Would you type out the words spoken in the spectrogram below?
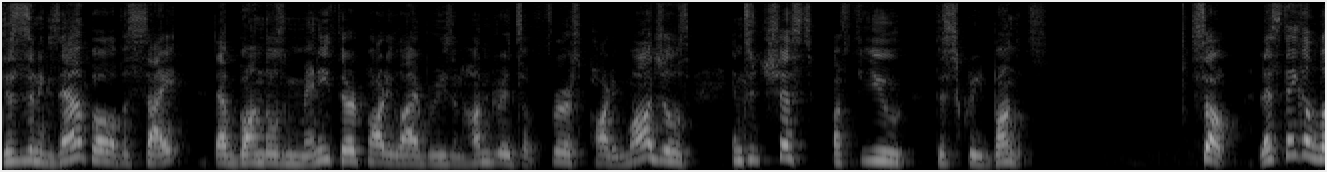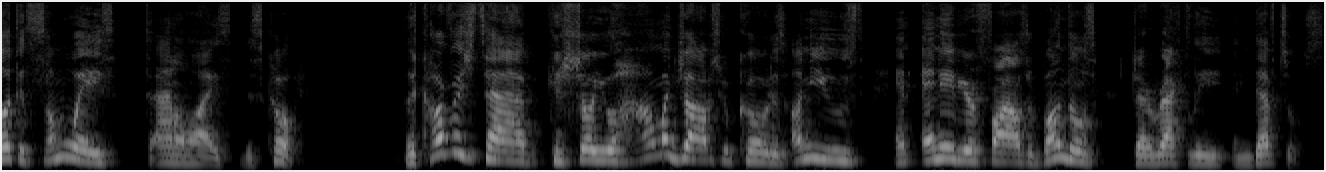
This is an example of a site that bundles many third-party libraries and hundreds of first-party modules into just a few discrete bundles. So let's take a look at some ways to analyze this code. The Coverage tab can show you how much JavaScript code is unused in any of your files or bundles directly in DevTools.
